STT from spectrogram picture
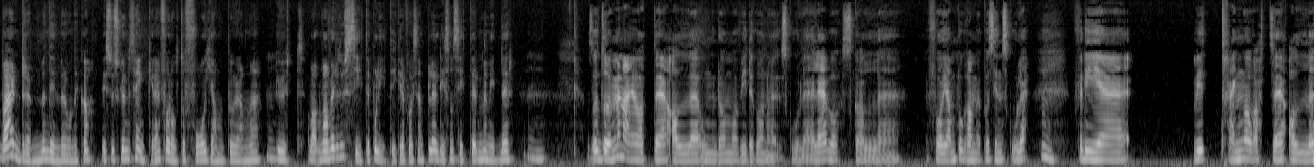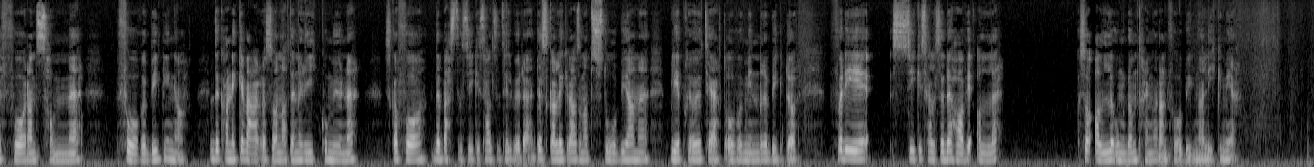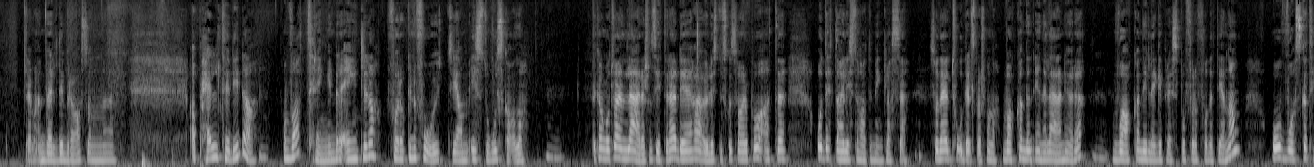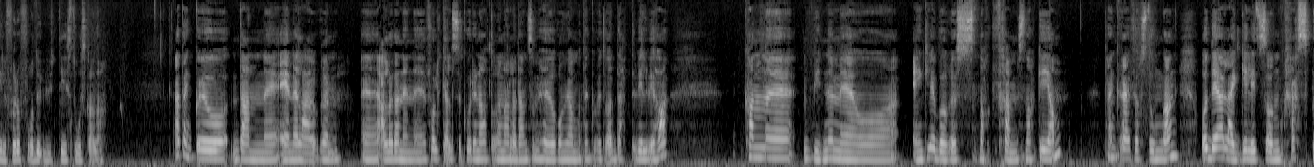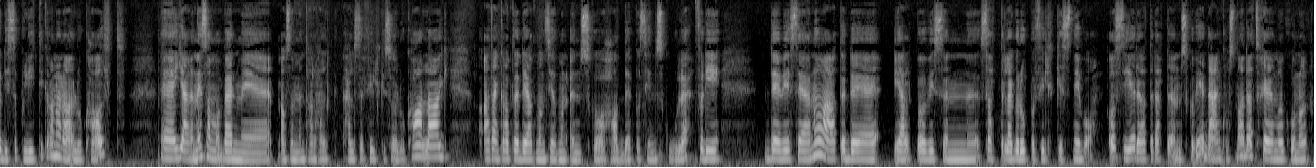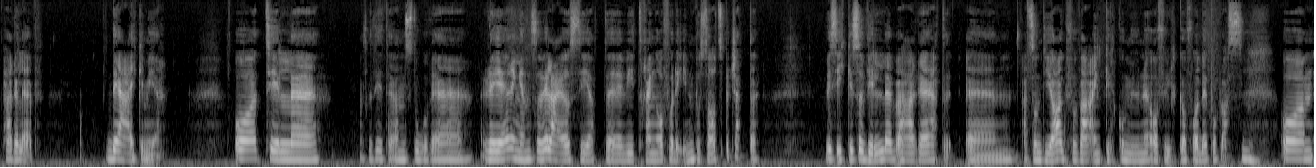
Hva er drømmen din, Veronica, hvis du skulle tenke deg i forhold til å få JAM-programmet ut? Hva, hva ville du si til politikere, f.eks., eller de som sitter med midler? Altså, drømmen er jo at eh, alle ungdom og videregående skoleelever skal eh, få JAM-programmet på sin skole. Fordi eh, vi trenger at alle får den samme forebygginga. Det kan ikke være sånn at en rik kommune skal få det beste psykisk helsetilbudet. Det skal ikke være sånn at storbyene blir prioritert over mindre bygder. Fordi psykisk helse, det har vi alle. Så alle ungdom trenger den forebygginga like mye. Det var en veldig bra sånn eh, appell til de, da. Og hva trenger dere egentlig da for å kunne få ut jam i stor skala? Det kan godt være en lærer som sitter her, det har jeg jo lyst til å svare på. At, eh, og dette har jeg lyst til å ha til min klasse. Så det er et todelsspørsmål. da. Hva kan den ene læreren gjøre? Hva kan de legge press på for å få dette gjennom? Og hva skal til for å få det ut i stor skala? Jeg tenker jo den ene læreren, eh, eller den ene folkehelsekoordinatoren, eller den som hører om jam og tenker vet du hva, dette vil vi ha, kan eh, begynne med å egentlig bare snak, fremsnakke Jan, tenker jeg i første omgang. Og det å legge litt sånn press på disse politikerne da, lokalt. Eh, gjerne i samarbeid med altså Mental Helse fylkes- og lokallag. Jeg tenker at det at man sier at man ønsker å ha det på sin skole. Fordi det vi ser nå, er at det hjelper hvis en setter, legger det opp på fylkesnivå og sier det at dette ønsker vi. Det er en kostnad. Det er 300 kroner per elev. Det er ikke mye. Og til eh, si, til den store regjeringen så vil jeg jo si at eh, vi trenger å få det inn på statsbudsjettet. Hvis ikke så vil det være et, eh, et sånt jag for hver enkelt kommune og fylke å få det på plass. Og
